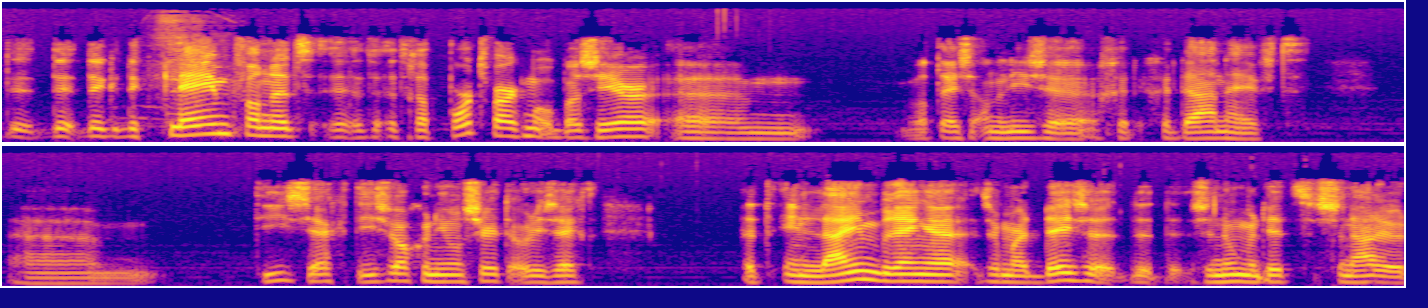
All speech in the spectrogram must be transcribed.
de, de, de claim van het, het, rapport waar ik me op baseer, ehm, wat deze analyse gedaan heeft, ehm, die zegt, die is wel genuanceerd. Oh, die zegt het in lijn brengen, zeg maar, deze, ze noemen dit scenario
